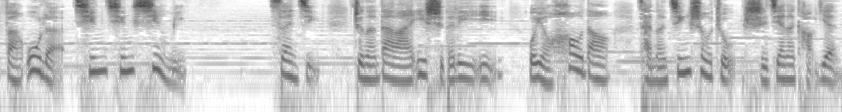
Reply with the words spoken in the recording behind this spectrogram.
反误了卿卿性命。”算计只能带来一时的利益，唯有厚道才能经受住时间的考验。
